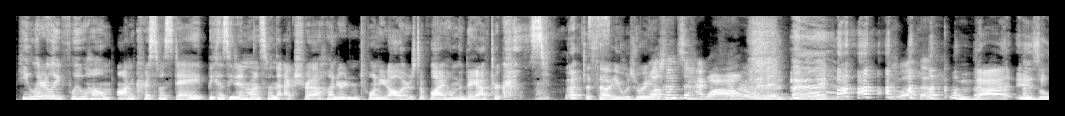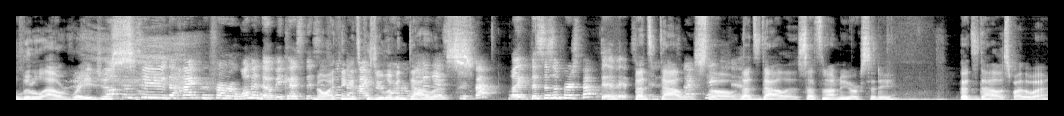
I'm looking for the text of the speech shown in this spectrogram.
He literally flew home on Christmas Day because he didn't want to spend the extra $120 to fly home the day after Christmas. That's how he was raised. Welcome to high Wow. performer women, by the way. You're welcome. That is a little outrageous. Welcome to the high performer woman, though, because this. No, is I think the it's 'cause you live in high performer woman Dallas. Like this is a perspective. It's That's an Dallas, though. That's Dallas. That's not New York City. That's Dallas, by the way.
